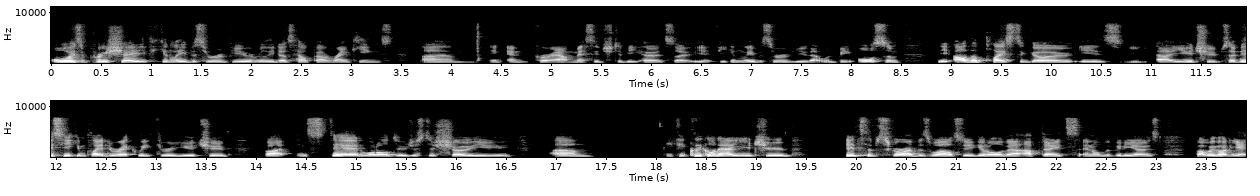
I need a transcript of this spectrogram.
Always appreciate if you can leave us a review. It really does help our rankings um, and, and for our message to be heard. So yeah, if you can leave us a review, that would be awesome. The other place to go is uh, YouTube. So this you can play directly through YouTube, but instead, what I'll do just to show you, um, if you click on our YouTube, hit subscribe as well, so you get all of our updates and all the videos. But we've got yeah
